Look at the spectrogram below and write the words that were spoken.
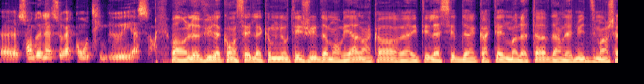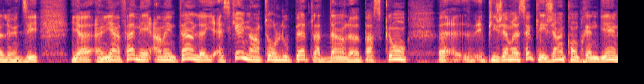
euh, sont de nature à contribuer à ça. Bon, on l'a vu, le Conseil de la communauté juive de Montréal encore a été la cible d'un cocktail Molotov dans la nuit de dimanche à lundi. Il y a un lien à faire, mais en même temps, est-ce qu'il y a une entourloupette là-dedans, là? Parce qu'on... Euh, et puis j'aimerais ça que les gens comprennent bien, M.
